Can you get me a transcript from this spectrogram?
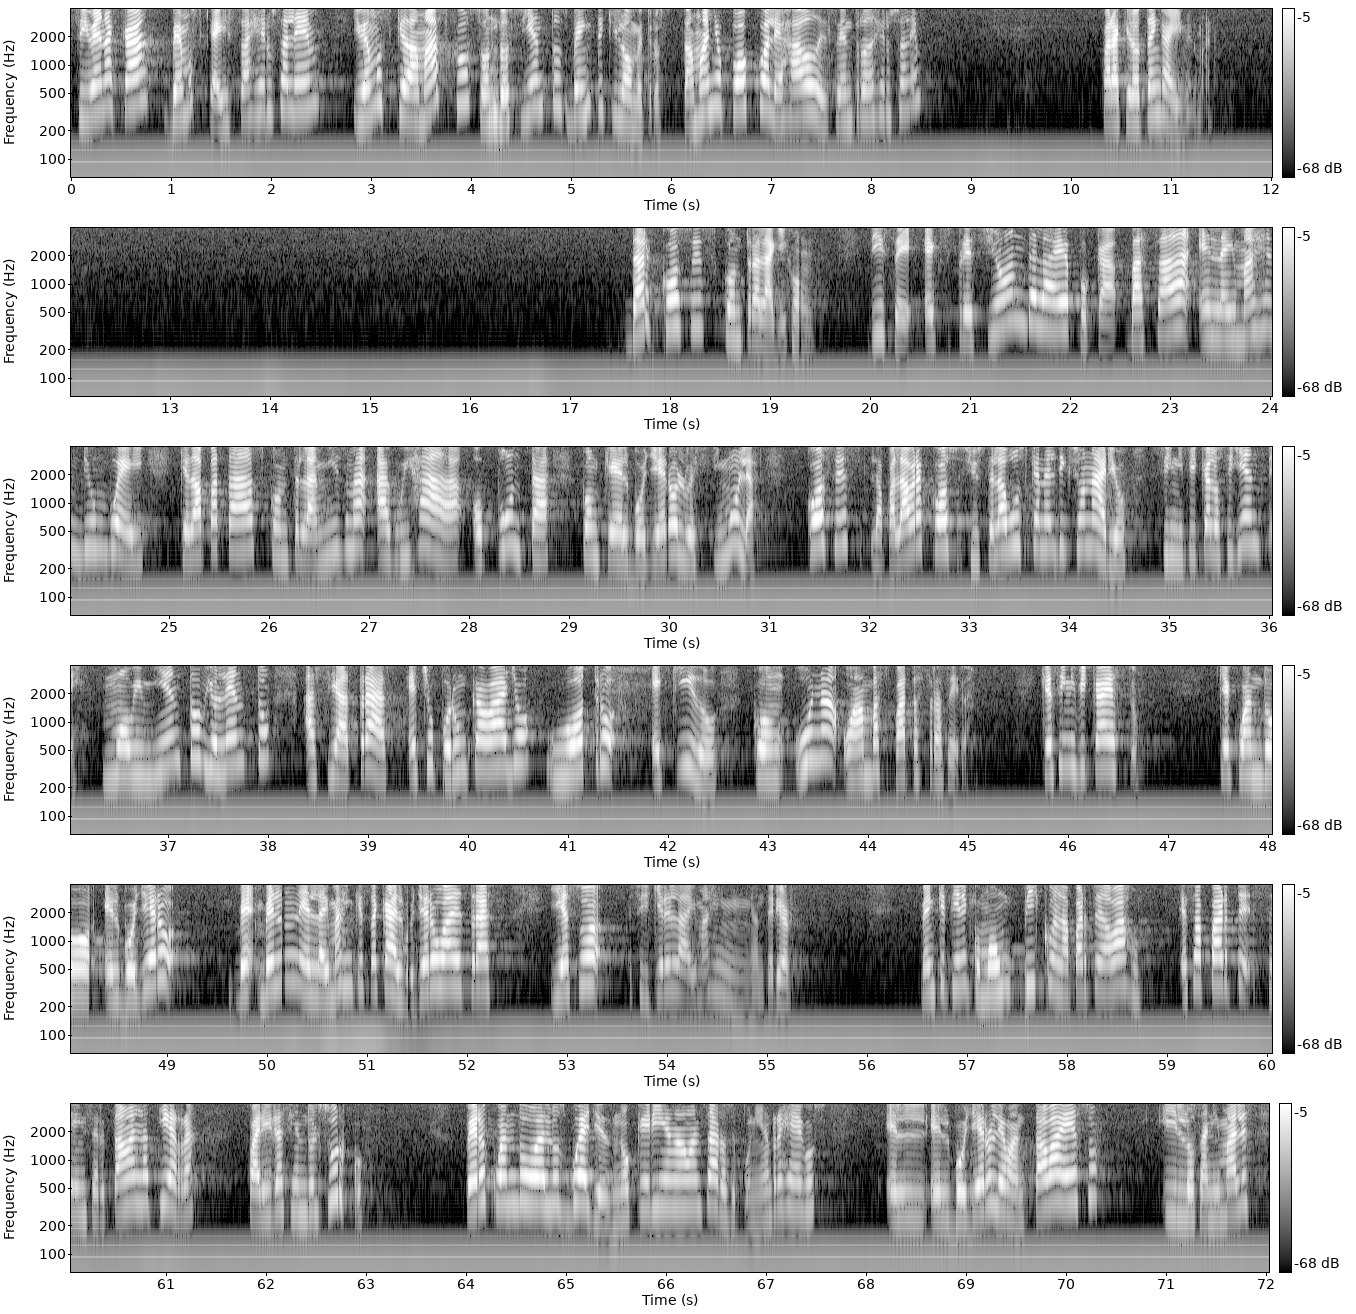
Si ven acá, vemos que ahí está Jerusalén y vemos que Damasco son 220 kilómetros, tamaño poco alejado del centro de Jerusalén. Para que lo tenga ahí, mi hermano. Dar coces contra el aguijón. Dice, expresión de la época basada en la imagen de un buey que da patadas contra la misma aguijada o punta con que el boyero lo estimula. Coses, la palabra cos, si usted la busca en el diccionario, significa lo siguiente, movimiento violento hacia atrás hecho por un caballo u otro equido con una o ambas patas traseras. ¿Qué significa esto? Que cuando el boyero, ven, la imagen que está acá, el boyero va detrás y eso, si quiere la imagen anterior, ven que tiene como un pico en la parte de abajo esa parte se insertaba en la tierra para ir haciendo el surco. Pero cuando los bueyes no querían avanzar o se ponían rejegos, el, el boyero levantaba eso y los animales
